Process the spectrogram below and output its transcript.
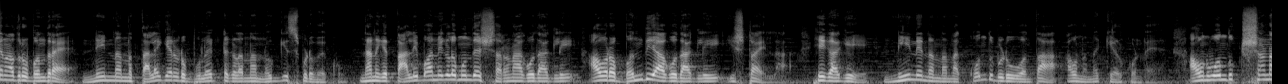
ಏನಾದರೂ ಬಂದರೆ ನೀನು ನನ್ನ ತಲೆಗೆರಡು ಬುಲೆಟ್ಗಳನ್ನು ನುಗ್ಗಿಸ್ಬಿಡಬೇಕು. ನನಗೆ ತಾಲಿಬಾನಿಗಳ ಮುಂದೆ ಶರಣಾಗೋದಾಗ್ಲಿ, ಅವರ ಬಂದಿ ಆಗೋದಾಗಲಿ ಇಷ್ಟ ಇಲ್ಲ. ಹೀಗಾಗಿ ನೀನೇ ನನ್ನನ್ನು ಕೊಂದು ಬಿಡು ಅಂತ ಅವನನ್ನು ಕೇಳಿಕೊಂಡೆ. ಅವನು ಒಂದು ಕ್ಷಣ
